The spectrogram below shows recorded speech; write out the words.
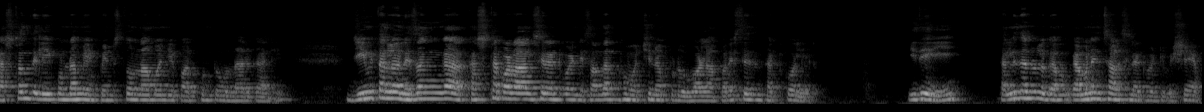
కష్టం తెలియకుండా మేము పెంచుతున్నాము అని చెప్పి అనుకుంటూ ఉన్నారు కానీ జీవితంలో నిజంగా కష్టపడాల్సినటువంటి సందర్భం వచ్చినప్పుడు వాళ్ళ పరిస్థితిని తట్టుకోలేరు. ఇది తల్లిదండ్రులు గమ గమనించాల్సినటువంటి విషయం.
